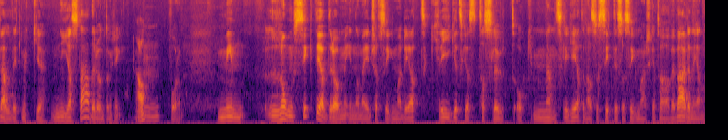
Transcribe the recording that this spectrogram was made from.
väldigt mycket nya städer runt omkring. Ja, Får de. Min långsiktiga dröm inom Age of Sigmar det är att kriget ska ta slut och mänskligheten, alltså Cities och Sigmar, ska ta över världen igen.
